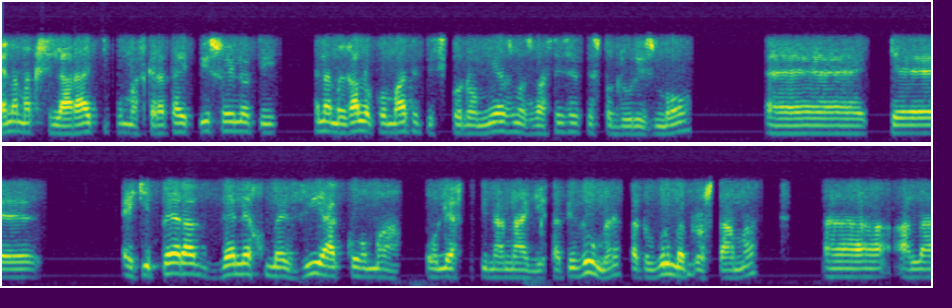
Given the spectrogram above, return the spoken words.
ένα μαξιλαράκι που μας κρατάει πίσω είναι ότι ένα μεγάλο κομμάτι της οικονομίας μας βασίζεται στον τουρισμό ε, και εκεί πέρα δεν έχουμε δει ακόμα όλη αυτή την ανάγκη. Θα τη δούμε, θα το βρούμε μπροστά μας, ε, αλλά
